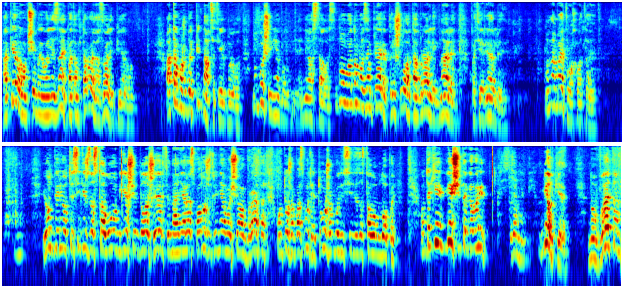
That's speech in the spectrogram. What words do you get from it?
А первое вообще мы его не знаем, поэтому второе назвали первым. А там, может быть, 15 их было. Ну, больше не было, не осталось. Ну, в одном экземпляре пришло, отобрали, гнали, потеряли. Ну, нам этого хватает. И он берет, ты сидишь за столом, ешь идоложертвенно, они расположат линявого брата, он тоже посмотрит, тоже будет сидеть за столом лопать. Он такие вещи-то говорит, прям мелкие. Но в этом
